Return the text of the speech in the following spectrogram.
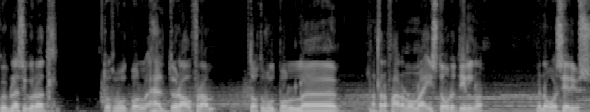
Guð bless ykkur öll. Dóttarfútból heldur áfram. Dóttarfútból uh, ætlar að fara núna í stóru díluna með Nóa Sirius.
